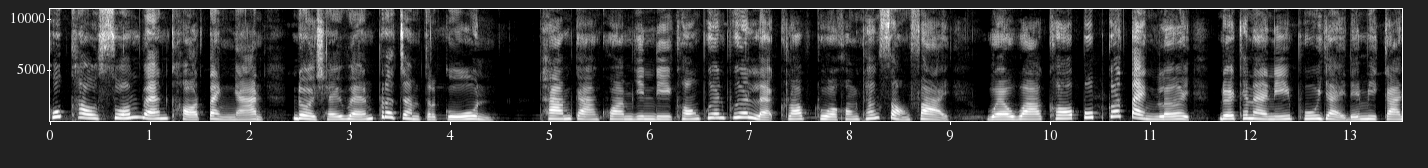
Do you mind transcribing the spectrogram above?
คุกเข่าสวมแหวนขอแต่งงาน โดยใช้แหวนประจำตระกูล ท่ามกลางความยินดีของเพื่อนๆ และครอบครัวของทั้งสองฝ่าย แวววาขอปุ๊บก็แต่งเลย โดยขณะนี้ผู้ใหญ่ได้มีการ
